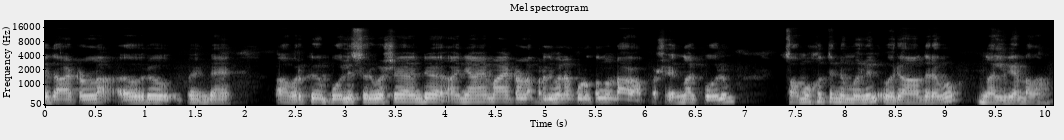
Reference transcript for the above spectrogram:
ഇതായിട്ടുള്ള ഒരു പിന്നെ അവർക്ക് പോലീസ് ഒരുപക്ഷെ അതിന്റെ ന്യായമായിട്ടുള്ള പ്രതിഫലം കൊടുക്കുന്നുണ്ടാകാം. പക്ഷെ എന്നാൽ പോലും സമൂഹത്തിന് മുന്നിൽ ഒരു ആദരവ് നൽകേണ്ടതാണ്.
